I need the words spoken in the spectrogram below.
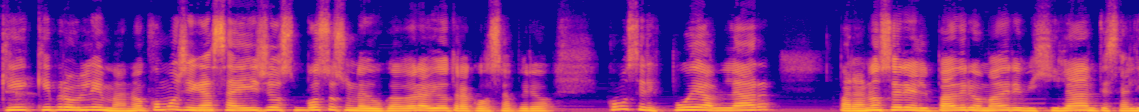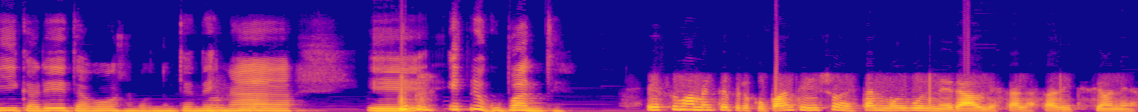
¿qué, problema, ¿no? ¿Cómo llegás a ellos? Vos sos una educadora de otra cosa, pero ¿cómo se les puede hablar para no ser el padre o madre vigilante, salí careta, vos no, entendés nada? Eh, es preocupante. Es sumamente preocupante y ellos están muy vulnerables a las adicciones.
